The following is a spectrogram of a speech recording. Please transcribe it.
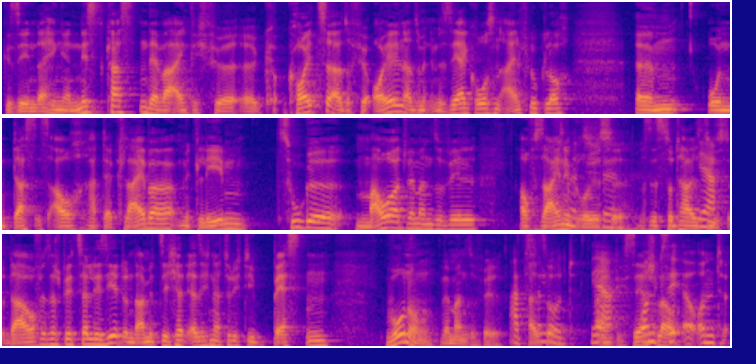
gesehen. Da hing ein Nistkasten, der war eigentlich für äh, Käuze, also für Eulen, also mit einem sehr großen Einflugloch. Ähm, und das ist auch, hat der Kleiber mit Lehm zugemauert, wenn man so will, auf seine das Größe. Schön. Das ist total ja. süß. Und darauf ist er spezialisiert und damit sichert er sich natürlich die besten Wohnungen, wenn man so will. Absolut. Also, ja. Eigentlich sehr und, schlau. Und,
